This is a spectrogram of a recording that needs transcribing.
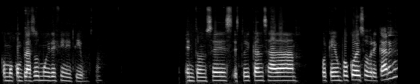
como con plazos muy definitivos. Entonces estoy cansada porque hay un poco de sobrecarga.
